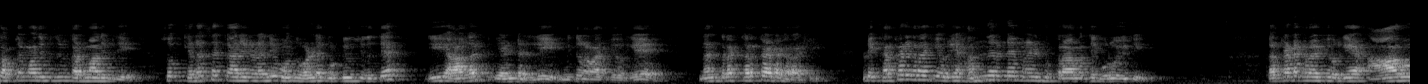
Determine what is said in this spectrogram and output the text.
ಸಪ್ತಮಾಧಿಪತಿ, ಕರ್ಮಾಧಿಪತಿ. ಸೊ ಕೆಲಸ ಕಾರ್ಯಗಳಲ್ಲಿ ಒಂದು ಒಳ್ಳೆ ಗುಡ್ ನ್ಯೂಸ್ ಸಿಗುತ್ತೆ ಈ ಆಗಸ್ಟ್ ಎಂಡಲ್ಲಿ ಮಿಥುನ ರಾಶಿಯವರಿಗೆ. ನಂತರ ಕರ್ಕಾಟಕ ರಾಶಿ. ನೋಡಿ, ಕರ್ಕಾಟಕ ರಾಶಿಯವರಿಗೆ ಹನ್ನೆರಡನೇ ಮನೆ ಶುಕ್ರ ಮತ್ತೆ ಗುರು ಯುತಿ ಕರ್ಕಾಟಕ ರಾಶಿಯವರಿಗೆ ಆರು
